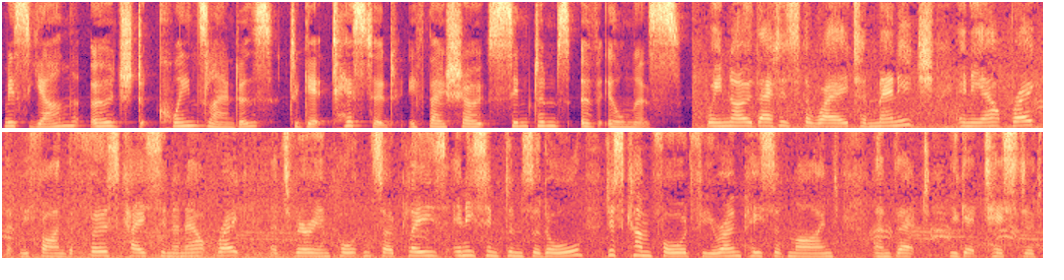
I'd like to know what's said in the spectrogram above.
Miss Young urged Queenslanders to get tested if they show symptoms of illness. We know that is the way to manage any outbreak, that we find the first case in an outbreak. That's very important. So please, any symptoms at all, just come forward for your own peace of mind and that you get tested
